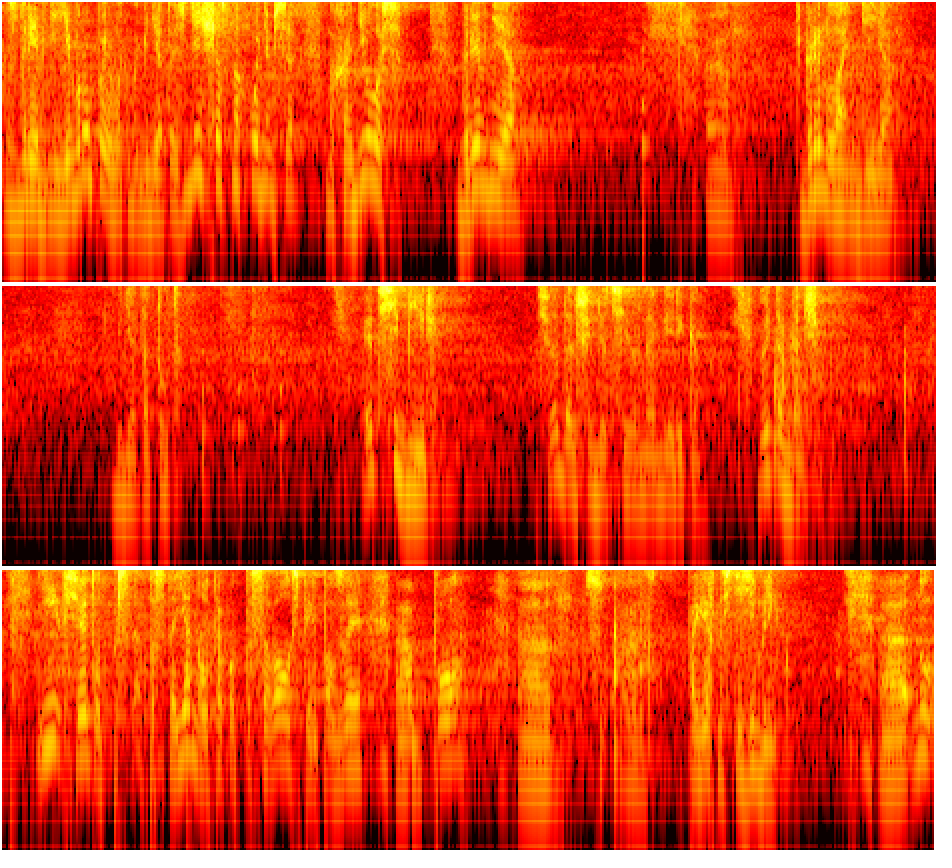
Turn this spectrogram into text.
с Древней Европой, вот мы где-то здесь сейчас находимся, находилась древняя э, Гренландия, где-то тут. Это Сибирь. Все, дальше идет Северная Америка. Ну и так дальше. И все это вот постоянно вот так вот тасовалось, переползая э, по э, э, поверхности Земли. Э, ну,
